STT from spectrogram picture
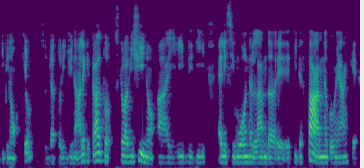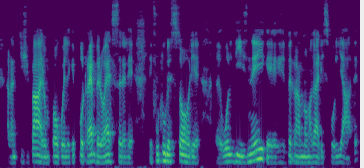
di, Pinocchio, soggetto originale, che tra l'altro si trova vicino ai libri di Alice in Wonderland e, e Peter Pan, come anche ad anticipare un po' quelle che potrebbero essere le, le future storie uh, Walt Disney, che verranno magari sfogliate.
